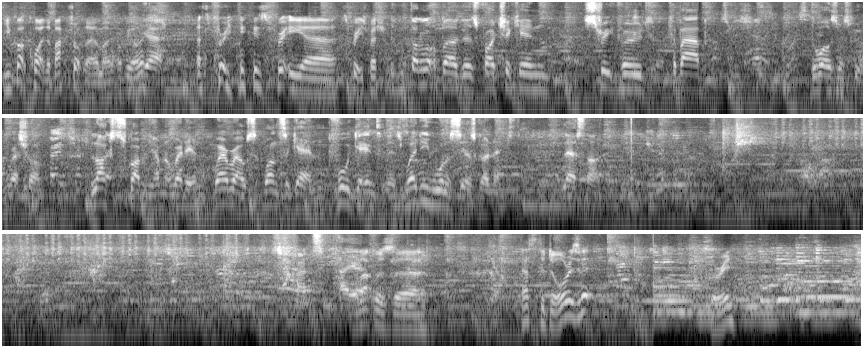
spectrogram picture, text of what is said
You've got quite the backdrop there, mate. I'll be honest. Yeah. That's pretty. It's pretty. Uh, it's pretty special. We've done a lot of burgers, fried chicken, street food, kebab. The world's most beautiful restaurant. Like and subscribe if you haven't already. And where else, once again, before we get into this, where do you want to see us go next? Let us know. It's fancy. Well, that was. Uh, that's the door, isn't it? We're in.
